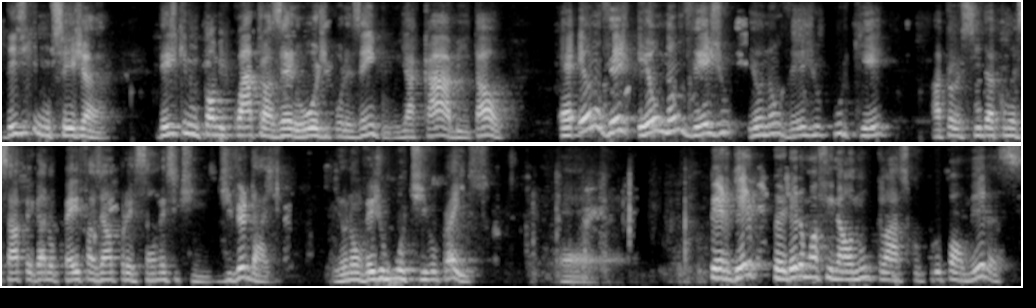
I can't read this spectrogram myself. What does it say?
desde que não seja, desde que não tome 4 a 0 hoje, por exemplo, e acabe e tal, é, eu não vejo, eu não vejo, eu não vejo por que a torcida começar a pegar no pé e fazer uma pressão nesse time, de verdade. Eu não vejo motivo para isso. É, perder, perder uma final num clássico para o Palmeiras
